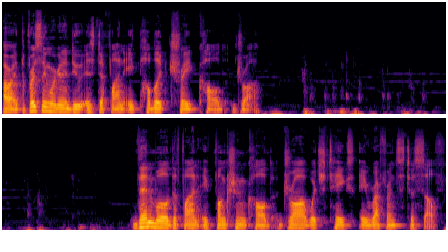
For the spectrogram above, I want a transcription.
All right, the first thing we're going to do is define a public trait called draw. Then we'll define a function called draw, which takes a reference to self.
